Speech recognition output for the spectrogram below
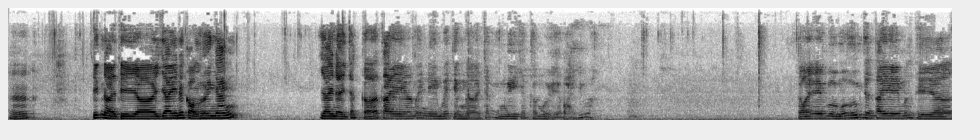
Đó. chiếc này thì ờ, dây nó còn hơi ngắn. Dây này chắc cỡ tay mấy anh em cái chừng ờ, chắc em nghi chắc cỡ 17 quá rồi em vừa mới ướm trên tay em á, thì à,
